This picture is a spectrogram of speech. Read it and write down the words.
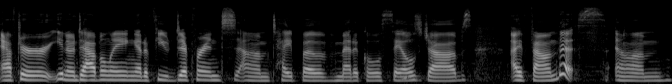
after you know dabbling at a few different um, type of medical sales jobs i found this um,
